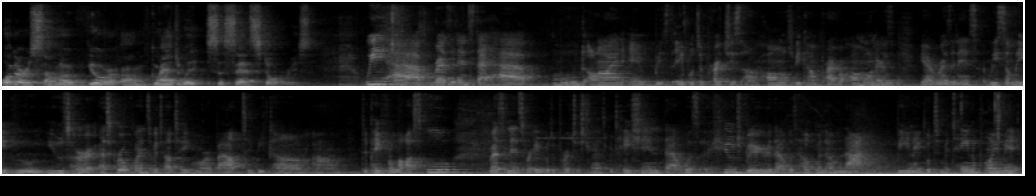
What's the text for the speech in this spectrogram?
What are some of your um, graduate success stories? We have residents that have moved on and was able to purchase um, homes, become private homeowners. We have residents recently who use her escrow funds, which I'll tell you more about, to become um, to pay for law school. Residents were able to purchase transportation. That was a huge barrier that was helping them not being able to maintain employment,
